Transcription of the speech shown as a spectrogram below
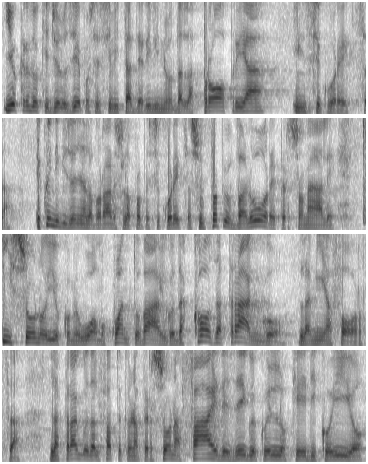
Io credo che gelosia e possessività derivino dalla propria insicurezza e quindi bisogna lavorare sulla propria sicurezza, sul proprio valore personale, chi sono io come uomo, quanto valgo, da cosa traggo la mia forza, la traggo dal fatto che una persona fa ed esegue quello che dico io,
